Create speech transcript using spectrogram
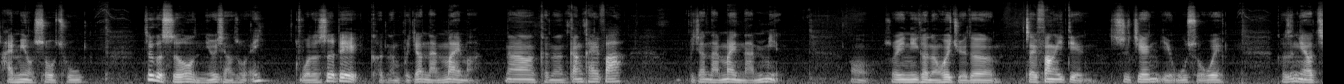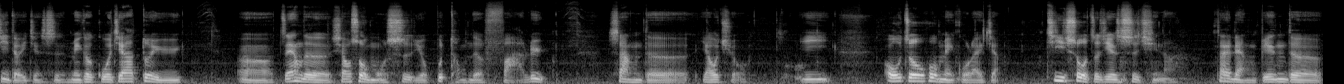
还没有售出，这个时候你就想说，诶，我的设备可能比较难卖嘛，那可能刚开发比较难卖难免哦，所以你可能会觉得。再放一点时间也无所谓，可是你要记得一件事：每个国家对于呃这样的销售模式有不同的法律上的要求。以欧洲或美国来讲，寄售这件事情呢，在两边的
